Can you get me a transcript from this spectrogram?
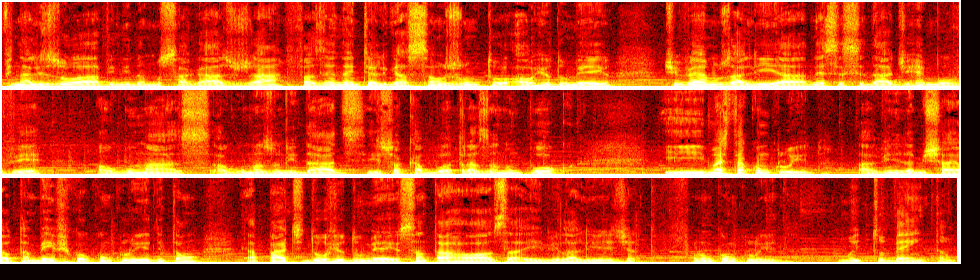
finalizou a Avenida Mussagaso já fazendo a interligação junto ao Rio do Meio. Tivemos ali a necessidade de remover algumas, algumas unidades, isso acabou atrasando um pouco, e, mas está concluído. A Avenida Michael também ficou concluída, então a parte do Rio do Meio, Santa Rosa e Vila Lídia foram concluídas. Muito bem, então.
